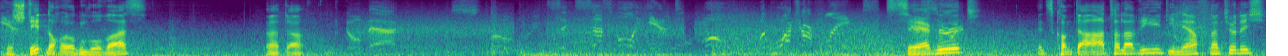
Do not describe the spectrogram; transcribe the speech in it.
Hier steht noch irgendwo was. Ah, da. Sehr gut. Jetzt kommt da Artillerie. Die nervt natürlich.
